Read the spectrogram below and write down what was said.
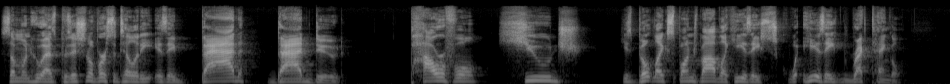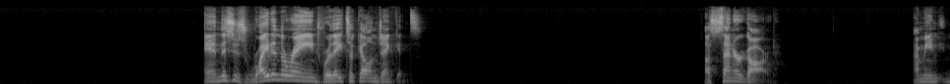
someone who has positional versatility, is a bad, bad dude. Powerful, huge. He's built like SpongeBob, like he is a squ- he is a rectangle. And this is right in the range where they took Elgton Jenkins a center guard. I mean,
